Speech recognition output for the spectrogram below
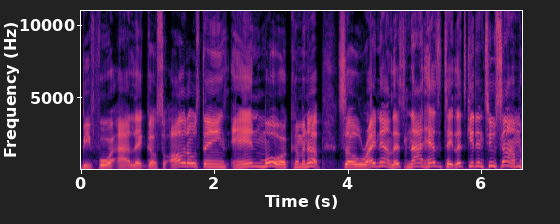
before I let go. So all of those things and more coming up. So right now, let's not hesitate. Let's get into some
